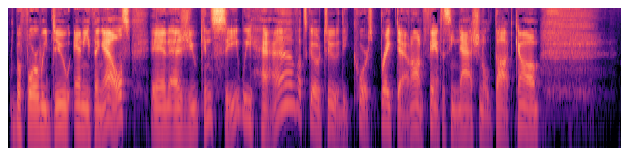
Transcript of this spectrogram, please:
before we do anything else. And as you can see, we have, let's go to the course breakdown on fantasynational.com.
